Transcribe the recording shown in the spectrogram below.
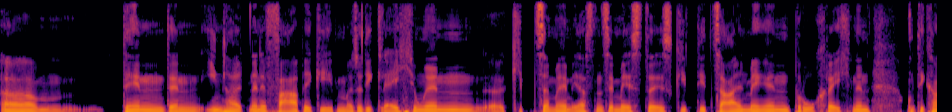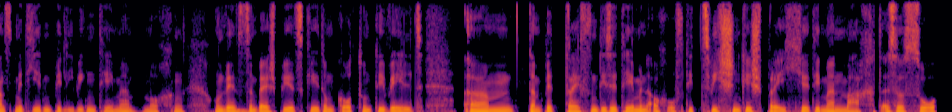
ähm, den, den Inhalten eine Farbe geben. Also die Gleichungen äh, gibt's einmal im ersten Semester. Es gibt die Zahlenmengen, Bruchrechnen und die kannst mit jedem beliebigen Thema machen. Und wenn es zum Beispiel jetzt geht um Gott und die Welt, ähm, dann betreffen diese Themen auch oft die Zwischengespräche, die man macht. Also so,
